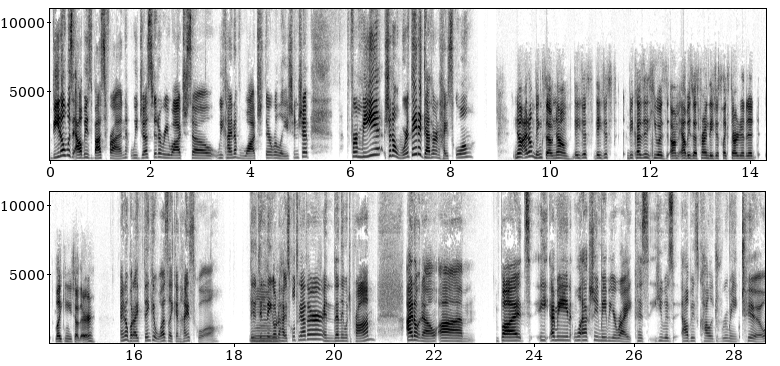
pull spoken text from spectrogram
Vito was Albie's best friend. We just did a rewatch, so we kind of watched their relationship. For me, Chanel, weren't they together in high school? No, I don't think so. No, they just they just because he was um Albie's best friend, they just like started it liking each other. I know, but I think it was like in high school. They didn't they go to Mm, high school together and then they went to prom? I don't know. Um, but he, I mean, well, actually, maybe you're right because he was Albie's college roommate too.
